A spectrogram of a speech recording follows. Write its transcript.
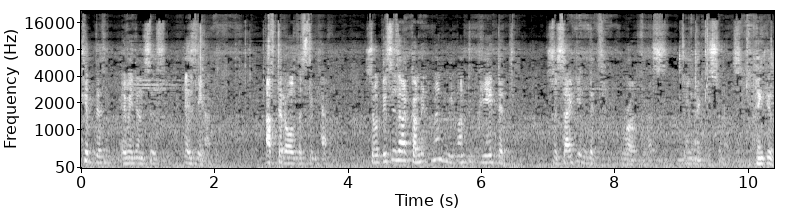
keep the evidences as they are after all this thing happened. So this is our commitment. We want to create that society in that world for us. Thank, Thank you. you so much. Thank you.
